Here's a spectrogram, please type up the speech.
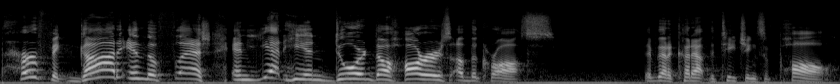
perfect, God in the flesh, and yet he endured the horrors of the cross. They've got to cut out the teachings of Paul.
